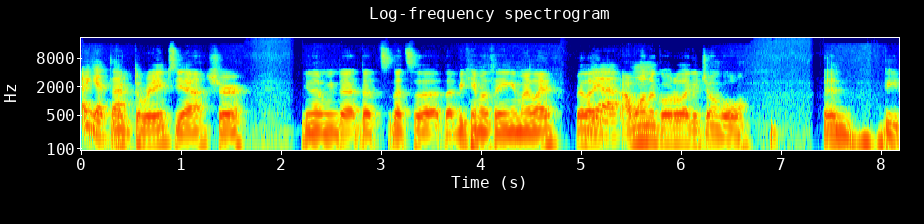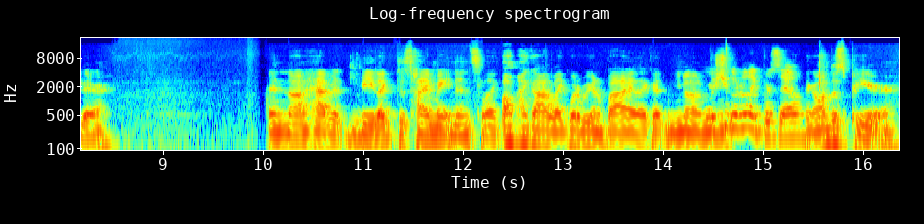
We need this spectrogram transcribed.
I get that. Like the raves, yeah, sure. You know what I mean? That that's that's a that became a thing in my life. But like Yeah. I want to go to like a jungle, and be there. And not have it be like this high maintenance, like oh my god, like what are we gonna buy? Like uh, you know what I mean? we should go to like Brazil. like I want to disappear.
